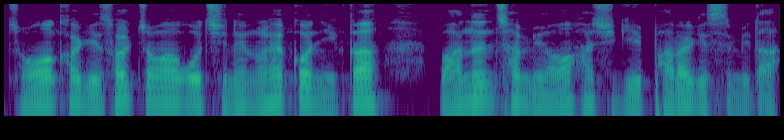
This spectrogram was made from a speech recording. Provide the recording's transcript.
정확하게 설정하고 진행을 할 거니까 많은 참여하시기 바라겠습니다.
